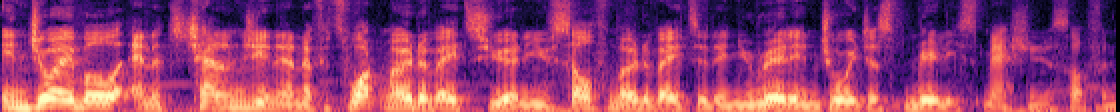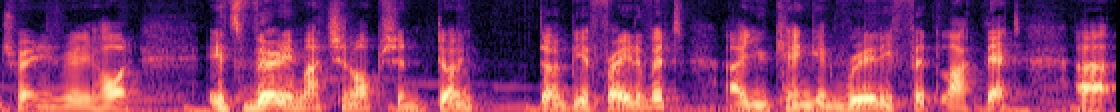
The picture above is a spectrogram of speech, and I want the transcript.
enjoyable and it's challenging and if it's what motivates you and you self-motivated and you really enjoy just really smashing yourself and training really hard it's very much an option don't don't be afraid of it. Uh, you can get really fit like that. Uh,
